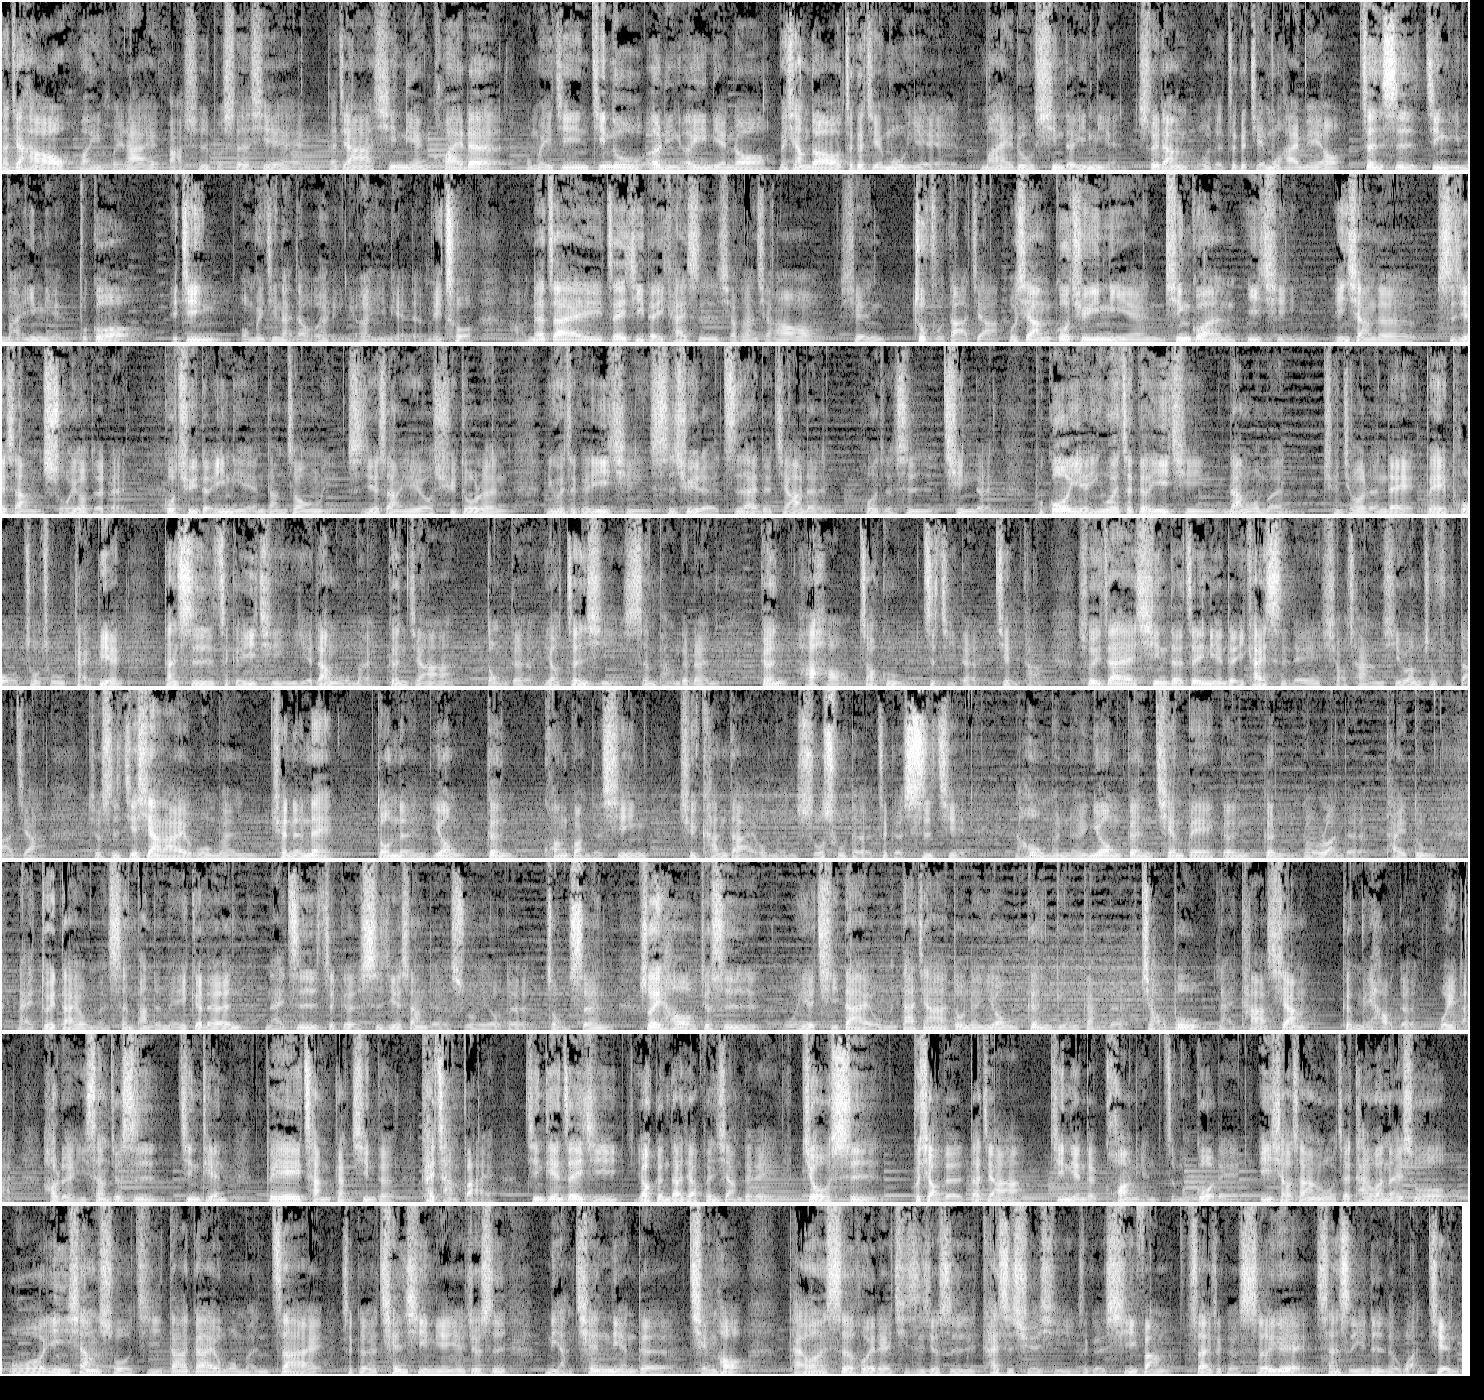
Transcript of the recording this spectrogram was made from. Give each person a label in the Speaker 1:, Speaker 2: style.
Speaker 1: 大家好，欢迎回来，法师不设限。大家新年快乐！我们已经进入二零二一年喽，没想到这个节目也迈入新的一年。虽然我的这个节目还没有正式经营满一年，不过已经我们已经来到二零二一年了，没错。好，那在这一集的一开始，小张想要先。祝福大家！我想过去一年新冠疫情影响了世界上所有的人。过去的一年当中，世界上也有许多人因为这个疫情失去了挚爱的家人或者是亲人。不过，也因为这个疫情，让我们全球人类被迫做出改变。但是，这个疫情也让我们更加懂得要珍惜身旁的人。跟好好照顾自己的健康，所以在新的这一年的一开始呢，小常希望祝福大家，就是接下来我们全人类都能用更宽广的心去看待我们所处的这个世界，然后我们能用更谦卑跟更柔软的态度。来对待我们身旁的每一个人，乃至这个世界上的所有的众生。最后，就是我也期待我们大家都能用更勇敢的脚步来踏向更美好的未来。好的，以上就是今天非常感性的开场白。今天这一集要跟大家分享的嘞，就是不晓得大家今年的跨年怎么过嘞？以小禅我在台湾来说。我印象所及，大概我们在这个千禧年，也就是两千年的前后，台湾社会呢，其实就是开始学习这个西方，在这个十二月三十一日的晚间，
